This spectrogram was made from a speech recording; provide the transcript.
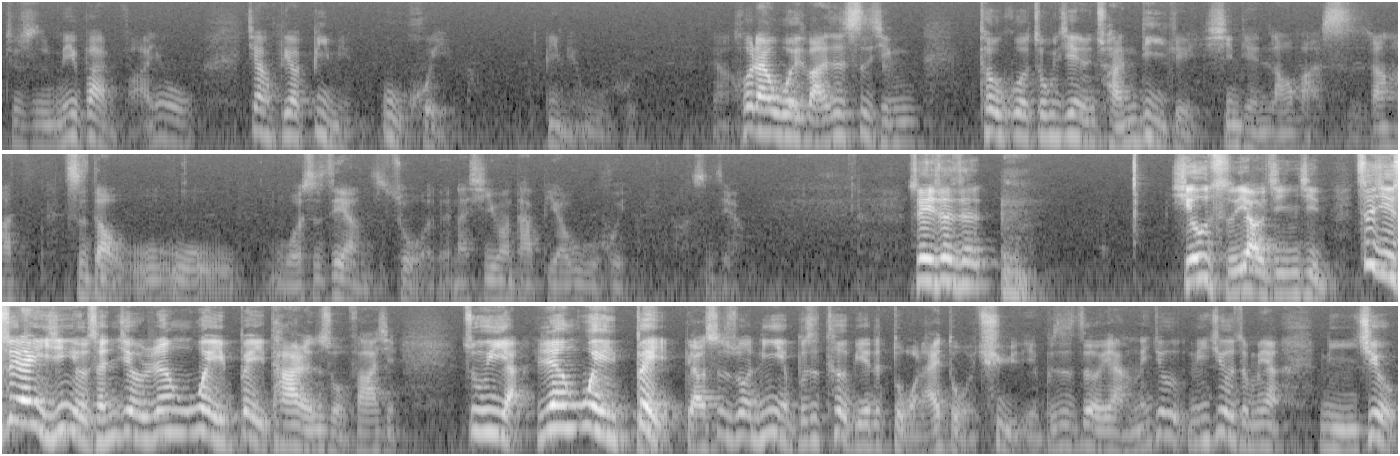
就是没有办法，因为这样不要避免误会嘛，避免误会。后来我把这事情透过中间人传递给新田老法师，让他知道我我我是这样子做的，那希望他不要误会，啊，是这样。所以这是。修持要精进，自己虽然已经有成就，仍未被他人所发现。注意啊，仍未被，表示说你也不是特别的躲来躲去，也不是这样，你就你就怎么样，你就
